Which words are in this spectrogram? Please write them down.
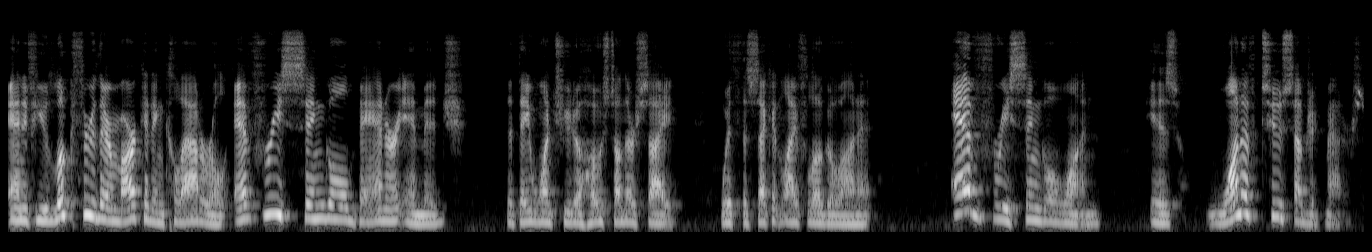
And if you look through their marketing collateral, every single banner image that they want you to host on their site with the Second Life logo on it, every single one is one of two subject matters.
